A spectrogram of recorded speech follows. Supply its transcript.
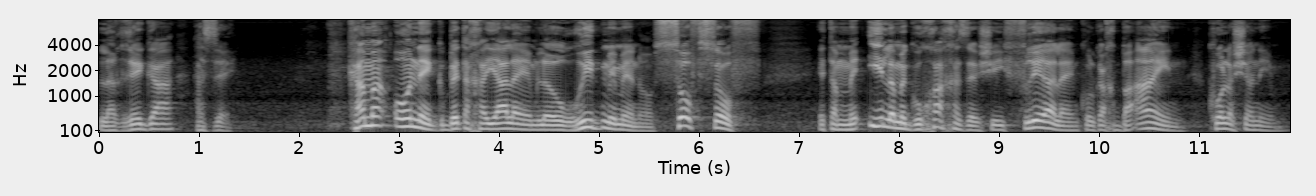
לרגע הזה. כמה עונג בטח היה להם להוריד ממנו סוף סוף את המעיל המגוחך הזה שהפריע להם כל כך בעין כל השנים.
